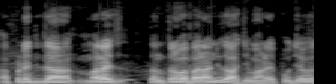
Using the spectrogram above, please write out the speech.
ਆਪਣੇ ਜਿੱਦਾਂ ਮਹਾਰਾਜ ਤੰਤਰ ਬਾਬਾ ਰਾਂਝੂ ਦਾਸ ਜੀ ਮਹਾਰਾਜ ਪੂਜਾ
